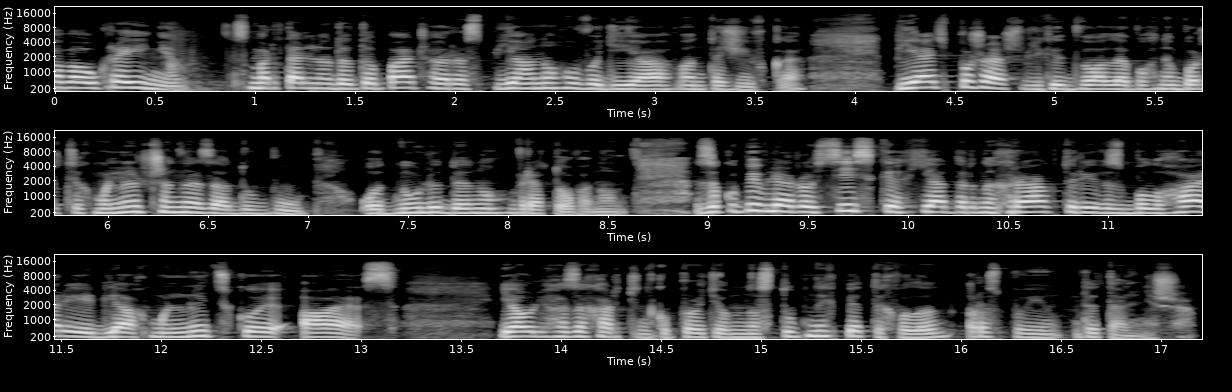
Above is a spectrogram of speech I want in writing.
Слава Україні! Смертельно ДТП через п'яного водія вантажівки. П'ять пожеж ліквідували вогнеборці Хмельниччини за добу. Одну людину врятовано. Закупівля російських ядерних реакторів з Болгарії для Хмельницької АЕС. Я Ольга Захарченко протягом наступних п'яти хвилин розповім детальніше.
